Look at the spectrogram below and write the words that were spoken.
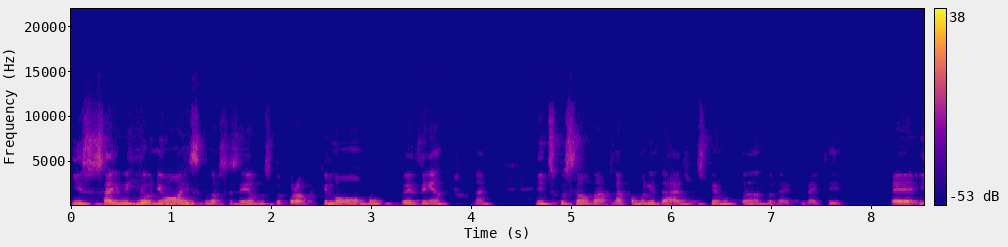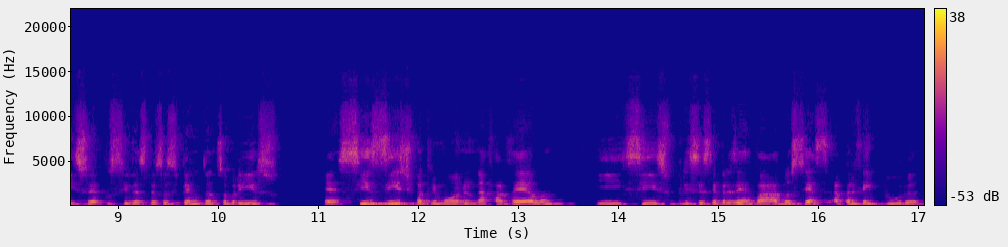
Isso saiu em reuniões que nós fizemos do próprio Quilombo, do evento, né? em discussão na, na comunidade, nos perguntando né, como é que é, isso é possível, as pessoas se perguntando sobre isso, é, se existe patrimônio na favela e se isso precisa ser preservado ou se a prefeitura,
